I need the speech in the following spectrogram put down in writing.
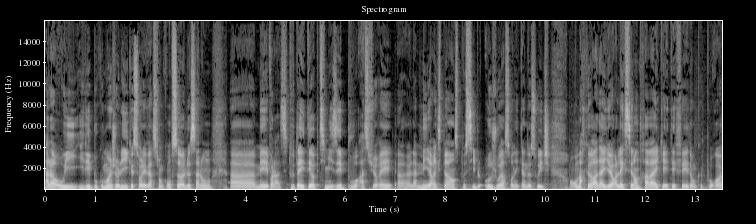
Alors oui, il est beaucoup moins joli que sur les versions console de salon, mais voilà, tout a été optimisé pour assurer la meilleure expérience possible aux joueurs sur Nintendo Switch. On remarquera d'ailleurs l'excellent travail qui a été fait donc pour euh,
